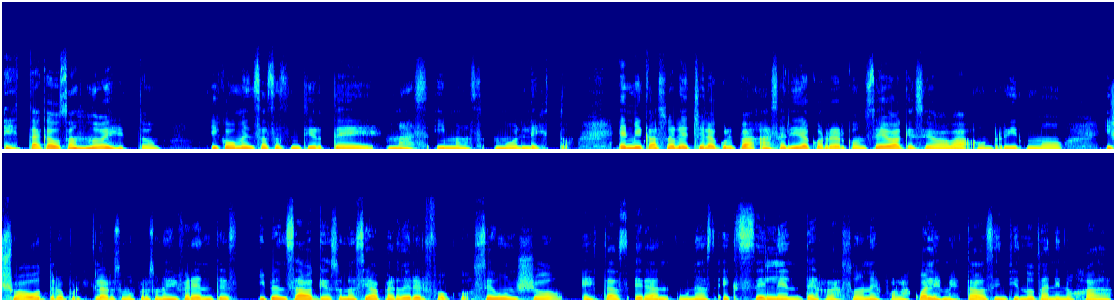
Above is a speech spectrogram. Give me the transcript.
está causando esto y comenzás a sentirte más y más molesto. En mi caso le eché la culpa a salir a correr con Seba, que Seba va a un ritmo y yo a otro, porque claro, somos personas diferentes, y pensaba que eso me hacía perder el foco. Según yo, estas eran unas excelentes razones por las cuales me estaba sintiendo tan enojada,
